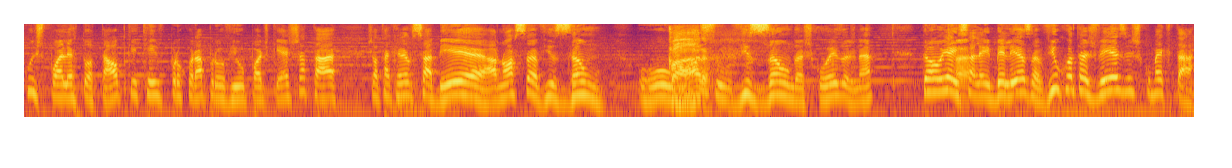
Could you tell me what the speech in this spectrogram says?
com spoiler total, porque quem procurar para ouvir o podcast já tá, já tá querendo saber a nossa visão, ou Claro. nossa visão das coisas, né? Então, e aí, É. Salem, beleza? Viu quantas vezes? Como é que tá?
